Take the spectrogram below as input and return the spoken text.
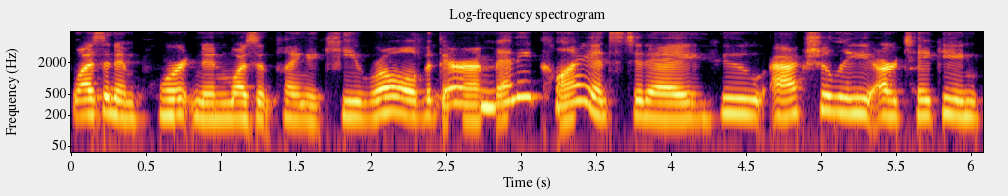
wasn't important and wasn't playing a key role. But there are many clients today who actually are taking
